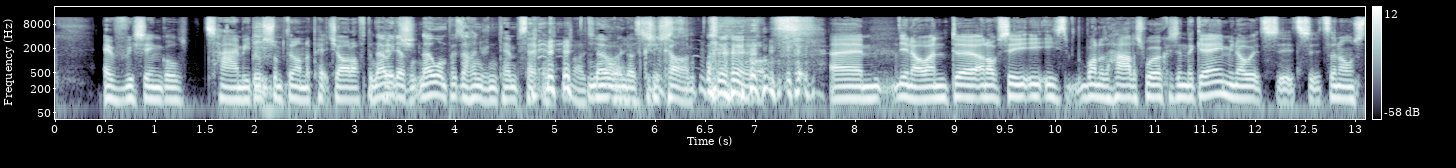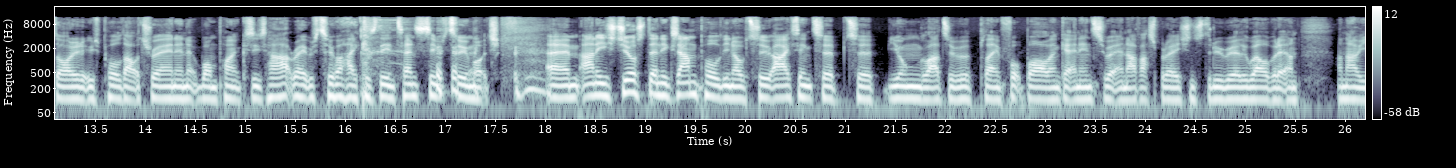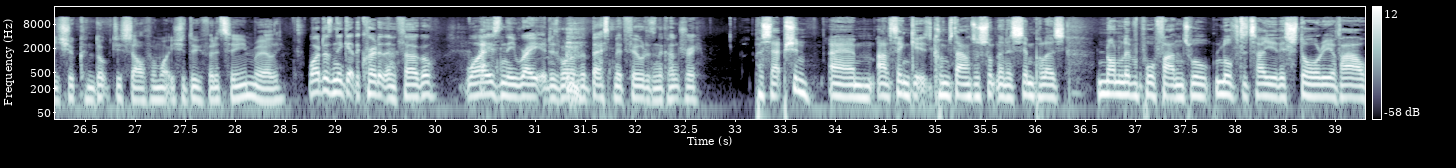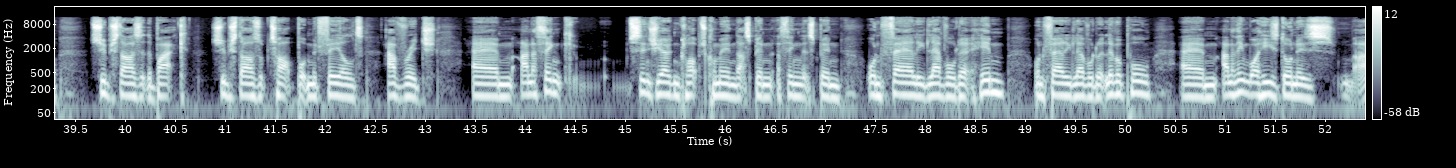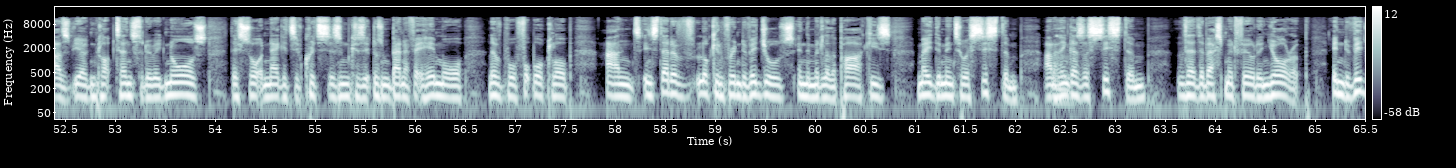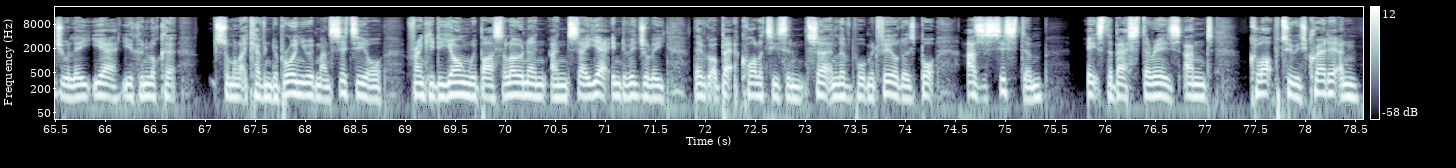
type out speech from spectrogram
every single time he does something on the pitch or off the No, pitch. he doesn't. No one puts 110% in. Well, no know, one does because you can't. um, you know, and uh, and obviously he's one of the hardest workers in the game. You know, it's it's it's a known story that he was pulled out of training at one point because his heart rate was too high because the intensity was too much. Um, and he's just an example, you know, to I think to to young lads who are playing football and getting into it and have aspirations to do really well with it, and on how you should conduct yourself and what you should do for the team, really. Why doesn't he get the credit then, Fergal? Why isn't he rated as one of the best midfielders in the country? perception. Um, I think it comes down to something as simple as non-Liverpool fans will love to tell you this story of how superstars at the back, superstars up top, but midfield average. Um, and I think since Jurgen Klopp's come in, that's been a thing that's been unfairly levelled at him, unfairly levelled at Liverpool. Um, and I think what he's done is, as Jurgen Klopp tends to do, ignores this sort of negative criticism because it doesn't benefit him or Liverpool Football Club. And instead of looking for individuals in the middle of the park, he's made them into a system. And I think as a system, they're the best midfield in Europe. Individually, yeah, you can look at someone like Kevin De Bruyne with Man City or Frenkie de Jong with Barcelona and, and say, yeah, individually they've got better qualities than certain Liverpool midfielders, but as a system, it's the best there is. And Klopp, to his credit, and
